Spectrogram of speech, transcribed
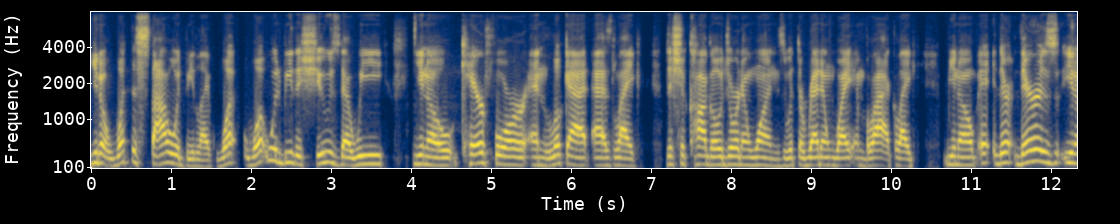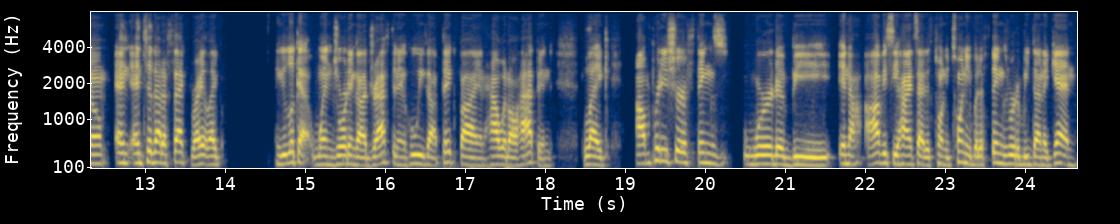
you know what the style would be like what what would be the shoes that we you know care for and look at as like the Chicago Jordan ones with the red and white and black. Like, you know, it, there there is, you know, and and to that effect, right? Like, you look at when Jordan got drafted and who he got picked by and how it all happened. Like, I'm pretty sure if things were to be in obviously hindsight is 2020, but if things were to be done again,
